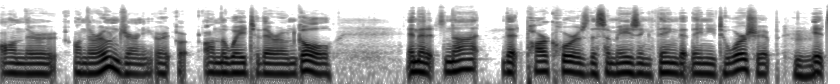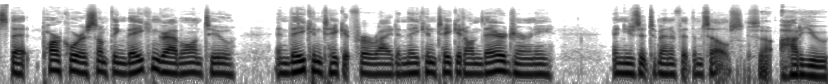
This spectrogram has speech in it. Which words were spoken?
on their on their own journey or, or on the way to their own goal and that it's not that parkour is this amazing thing that they need to worship mm-hmm. it's that parkour is something they can grab onto and they can take it for a ride and they can take it on their journey and use it to benefit themselves. So how do you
